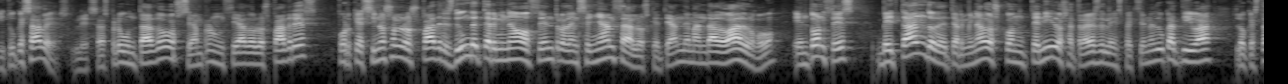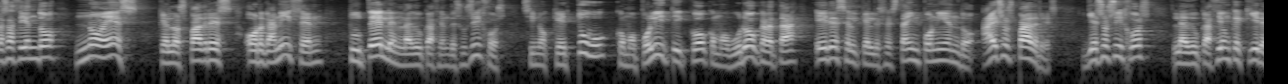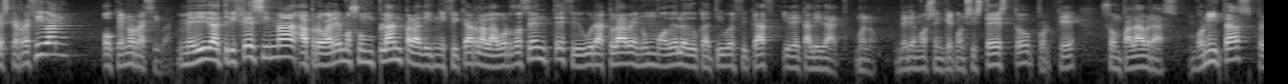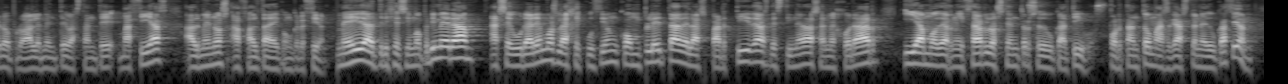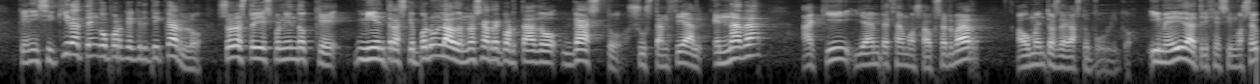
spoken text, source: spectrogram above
¿Y tú qué sabes? ¿Les has preguntado? ¿Se han pronunciado los padres? Porque si no son los padres de un determinado centro de enseñanza los que te han demandado algo, entonces, vetando determinados contenidos a través de la inspección educativa, lo que estás haciendo no es que los padres organicen tutelen la educación de sus hijos, sino que tú, como político, como burócrata, eres el que les está imponiendo a esos padres y esos hijos la educación que quieres que reciban o que no reciban. Medida trigésima, aprobaremos un plan para dignificar la labor docente, figura clave en un modelo educativo eficaz y de calidad. Bueno, veremos en qué consiste esto, porque son palabras bonitas, pero probablemente bastante vacías, al menos a falta de concreción. Medida trigésimo primera, aseguraremos la ejecución completa de las partidas destinadas a mejorar y a modernizar los centros educativos, por tanto más gasto en educación que ni siquiera tengo por qué criticarlo. Solo estoy exponiendo que mientras que por un lado no se ha recortado gasto sustancial en nada, aquí ya empezamos a observar aumentos de gasto público. Y medida 32,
